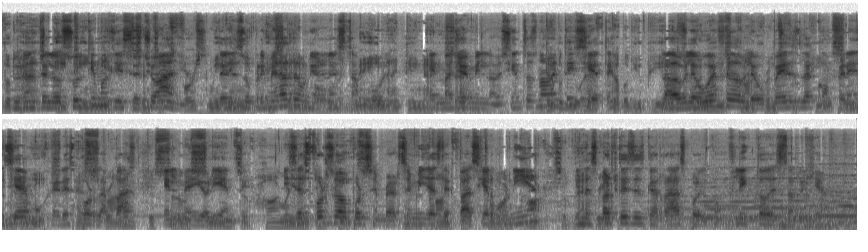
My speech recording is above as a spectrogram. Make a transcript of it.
Durante los últimos 18 años, desde su primera reunión en Estambul, en mayo de 1997, la WFWP es la Conferencia de Mujeres por la Paz en el Medio Oriente y se ha esforzado por sembrar semillas de paz y armonía en las partes desgarradas por el conflicto de esta región.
